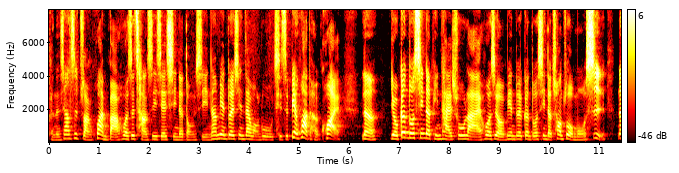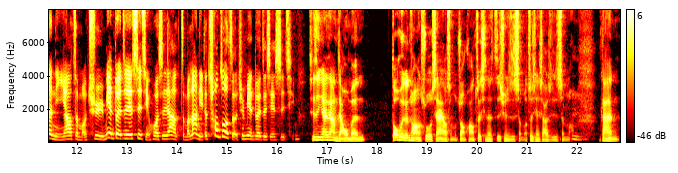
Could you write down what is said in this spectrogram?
可能像是转换吧，或者是尝试一些新的东西。那面对现在网络其实变化的很快，那有更多新的平台出来，或者是有面对更多新的创作模式，那你要怎么去面对这些事情，或者是要怎么让你的创作者去面对这些事情？其实应该这样讲，我们都会跟创厂说现在有什么状况，最新的资讯是什么，最新的消息是什么，但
